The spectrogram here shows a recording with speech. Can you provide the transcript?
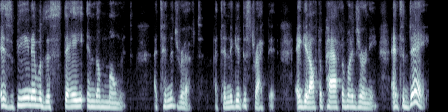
is being able to stay in the moment. I tend to drift, I tend to get distracted and get off the path of my journey. And today,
